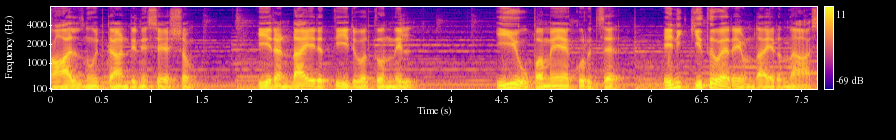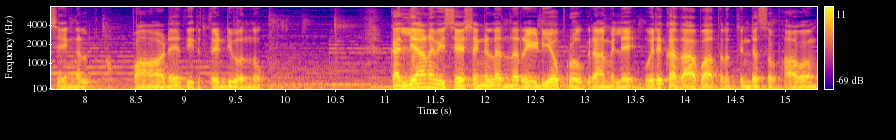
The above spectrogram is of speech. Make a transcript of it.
കാൽ നൂറ്റാണ്ടിന് ശേഷം ഈ രണ്ടായിരത്തി ഇരുപത്തൊന്നിൽ ഈ ഉപമയെക്കുറിച്ച് എനിക്കിതുവരെ ഉണ്ടായിരുന്ന ആശയങ്ങൾ അപ്പാടെ തിരുത്തേണ്ടി വന്നു. കല്യാണ വിശേഷങ്ങൾ എന്ന റേഡിയോ പ്രോഗ്രാമിലെ ഒരു കഥാപാത്രത്തിന്റെ സ്വഭാവം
